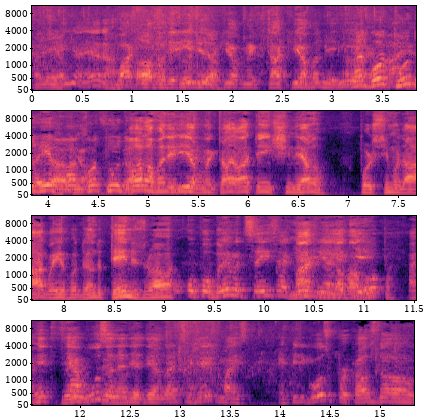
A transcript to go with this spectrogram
Olha aí, Aí já era. Mostra Ó, a lavanderia dele aqui, aqui, ó, como é que tá aqui, ó. Ó. Armário. tudo aí, ó, Ó, largou tudo. Ó a lavanderia, como é que tá? Ó, tem chinelo por cima da água aí, rodando, tênis lá, ó. O, o problema disso aí, sabe? Máquina que de lavar aqui, roupa. A gente abusa, né, de, de andar desse jeito, mas é perigoso por causa da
